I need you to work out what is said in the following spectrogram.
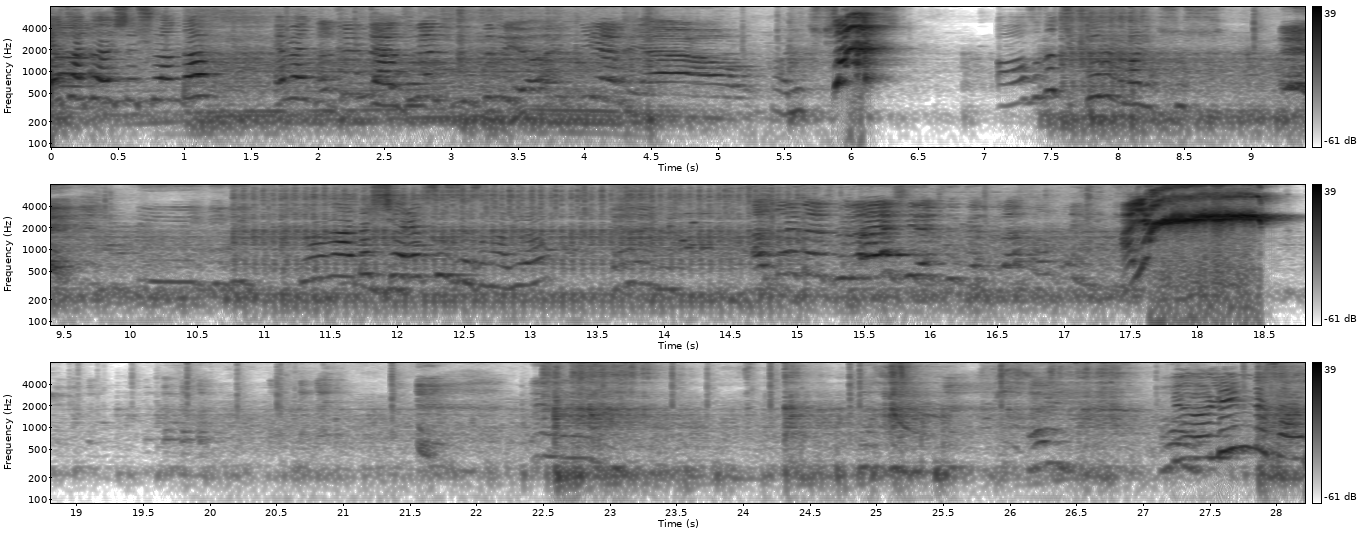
Evet arkadaşlar şu anda hemen. Haluk sus! Ağzına tükürürüm Haluk sus. Yorumlarda şerefsiz yazın Haluk. Arkadaşlar Tura'ya şerefsiz götüren oldu. Haluk! Bir öleyim de sana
